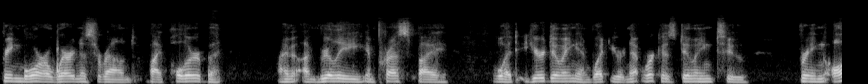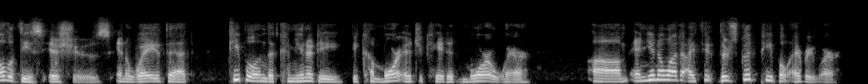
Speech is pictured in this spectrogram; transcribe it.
bring more awareness around bipolar, but I'm, I'm really impressed by what you're doing and what your network is doing to bring all of these issues in a way that people in the community become more educated, more aware. Um, and you know what? I think there's good people everywhere.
